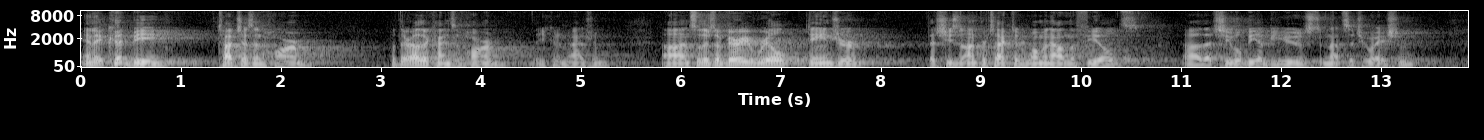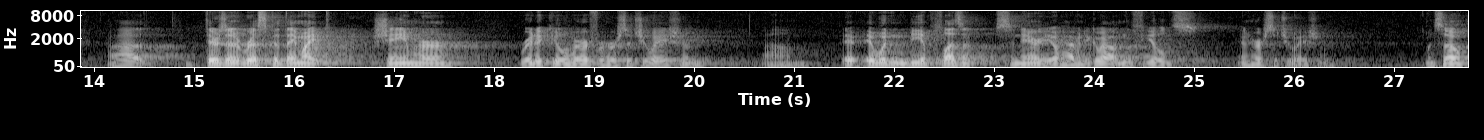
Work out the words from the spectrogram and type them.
And it could be touch as in harm, but there are other kinds of harm that you can imagine. Uh, and so there's a very real danger that she's an unprotected woman out in the fields, uh, that she will be abused in that situation. Uh, there's a risk that they might shame her, ridicule her for her situation. Um, it, it wouldn't be a pleasant scenario having to go out in the fields in her situation. And so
